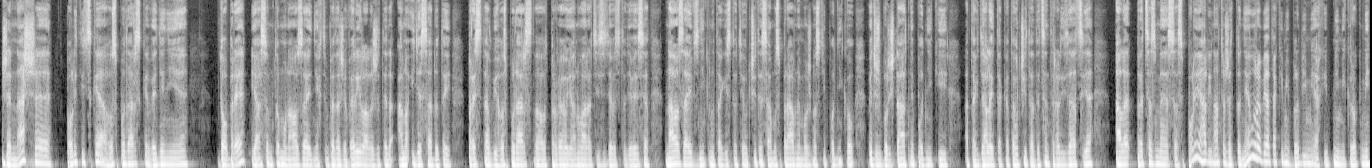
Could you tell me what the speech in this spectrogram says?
že naše politické a hospodárske vedenie dobre, ja som tomu naozaj, nechcem povedať, že veril, ale že teda áno, ide sa do tej prestavby hospodárstva od 1. januára 1990 naozaj vzniknú takisto tie určité samozprávne možnosti podnikov, veď už boli štátne podniky a tak ďalej, taká tá určitá decentralizácia, ale predsa sme sa spoliehali na to, že to neurobia takými blbými a chybnými krokmi,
